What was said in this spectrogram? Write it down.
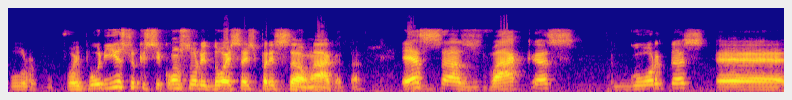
por, foi por isso que se consolidou essa expressão, Ágata. Essas vacas gordas, é,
